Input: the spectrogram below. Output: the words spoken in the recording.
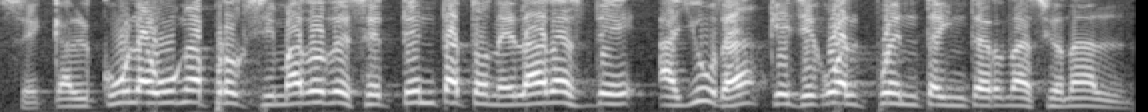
Se calcula un aproximado de 70 toneladas de ayuda que llegó al puente internacional.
